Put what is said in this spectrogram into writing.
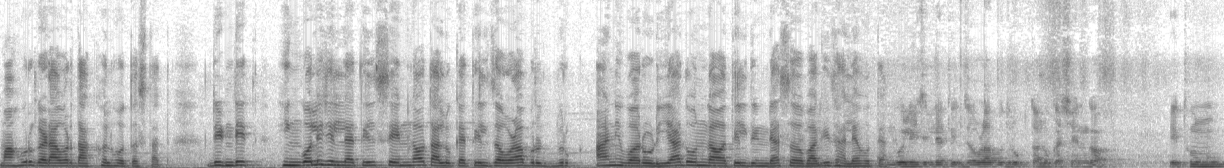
माहूरगडावर दाखल होत असतात. दिंडीत हिंगोली जिल्ह्यातील सेनगाव तालुक्यातील जवळा बुद्रुक आणि वरुड या दोन गावातील दिंड्या सहभागी झाल्या होत्या. हिंगोली जिल्ह्यातील जवळा बुद्रुक तालुका सेनगाव येथून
